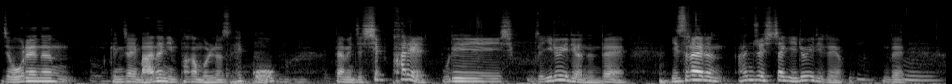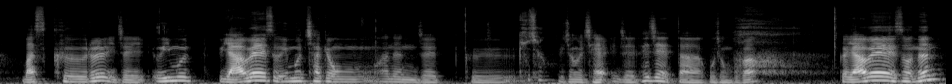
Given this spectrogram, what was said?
이제 올해는 굉장히 많은 인파가 몰려서 했고 음. 그다음에 이제 18일 우리 시- 이제 일요일이었는데 이스라엘은 한 주의 시작이 일요일이래요. 근데 음. 마스크를 이제 의무 야외에서 의무 착용하는 이제 그 규정. 규정을 제, 이제 해제했다고 정부가 그러니까 야외에서는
